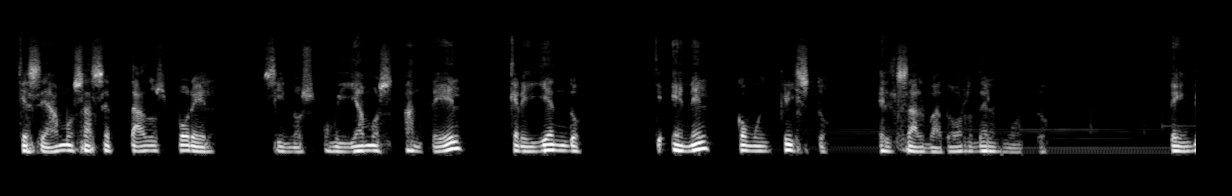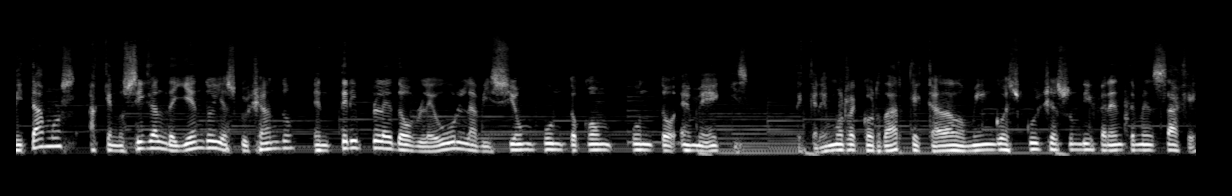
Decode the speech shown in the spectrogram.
que seamos aceptados por Él si nos humillamos ante Él creyendo que en Él como en Cristo, el Salvador del mundo. Te invitamos a que nos sigas leyendo y escuchando en www.lavision.com.mx. Te queremos recordar que cada domingo escuches un diferente mensaje.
